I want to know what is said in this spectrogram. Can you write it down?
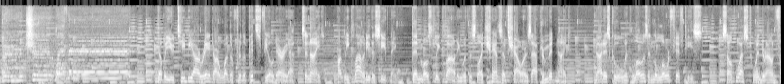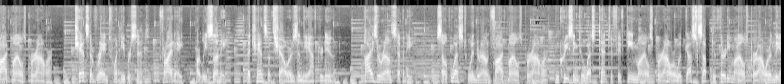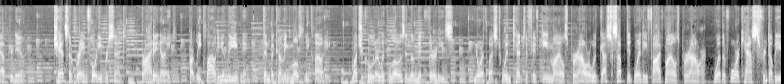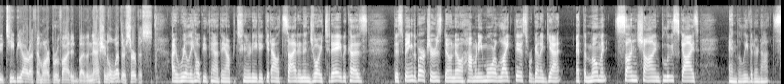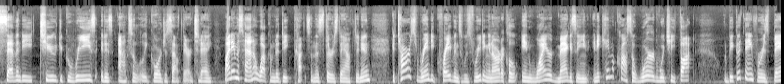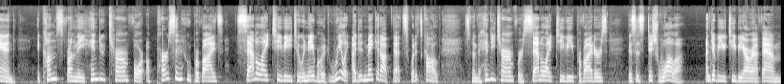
Berkshire weather. WTBR radar weather for the Pittsfield area. Tonight, partly cloudy this evening, then mostly cloudy with a slight chance of showers after midnight. Night is cool with lows in the lower 50s. Southwest wind around 5 miles per hour. Chance of rain 20%. Friday, partly sunny. A chance of showers in the afternoon. Highs around 70. Southwest wind around 5 miles per hour, increasing to west 10 to 15 miles per hour with gusts up to 30 miles per hour in the afternoon. Chance of rain 40%. Friday night, partly cloudy in the evening, then becoming mostly cloudy. Much cooler with lows in the mid 30s. Northwest wind 10 to 15 miles per hour with gusts up to 25 miles per hour. Weather forecasts for WTBR FM are provided by the National Weather Service. I really hope you've had the opportunity to get outside and enjoy today because this being the Berkshires, don't know how many more like this we're going to get. At the moment, sunshine, blue skies, and believe it or not, 72 degrees. It is absolutely gorgeous out there today. My name is Hannah. Welcome to Deep Cuts on this Thursday afternoon. Guitarist Randy Cravens was reading an article in Wired magazine and he came across a word which he thought would be a good name for his band. It comes from the Hindu term for a person who provides satellite TV to a neighborhood. Really, I didn't make it up. That's what it's called. It's from the Hindi term for satellite TV providers. This is Dishwalla on WTBR FM.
